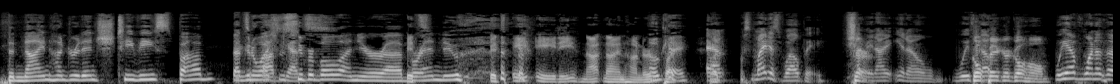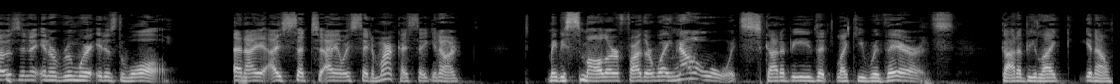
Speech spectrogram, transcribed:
the 900 inch TVs, Bob. That's You're going to watch Bob the gets. Super Bowl on your uh, It's- brand new. It's 880, not 900. Okay. but- and might as well be. Sure. I mean, I, you know, we've Go got, big or go home. We have one of those in a, in a room where it is the wall. And I, I said to, I always say to Mark, I say, you know, maybe smaller, farther away. No, it's got to be that like you were there. It's got to be like, you know,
